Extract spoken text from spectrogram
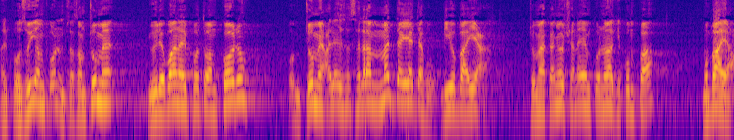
alipozuia mkono sasa mtume yule bwana alipotoa mkono mtume alayhi salam madda yadahu liyubai'a mtume akanyosha naye mkono wake kumpa mubai'a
